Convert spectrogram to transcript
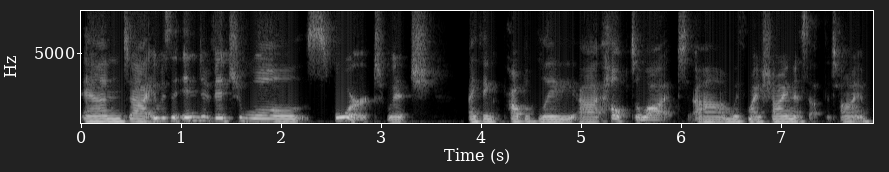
and uh, it was an individual sport which i think probably uh, helped a lot um, with my shyness at the time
